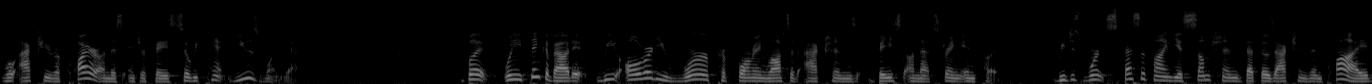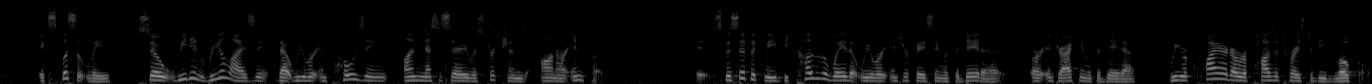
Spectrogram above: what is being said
we'll actually require on this interface, so we can't use one yet. But when you think about it, we already were performing lots of actions based on that string input. We just weren't specifying the assumptions that those actions implied explicitly, so we didn't realize that we were imposing unnecessary restrictions on our input. I specifically, because of the way that we were interfacing with the data, or interacting with the data, we required our repositories to be local.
